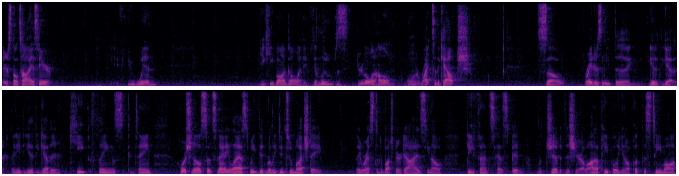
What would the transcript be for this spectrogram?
There's no ties here. If you win, you keep on going. If you lose, you're going home, going right to the couch. So, Raiders need to get it together. They need to get it together, keep things contained. Of course, you know, Cincinnati last week didn't really do too much. They they rested a bunch of their guys. You know, defense has been legitimate this year. A lot of people, you know, put this team off.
